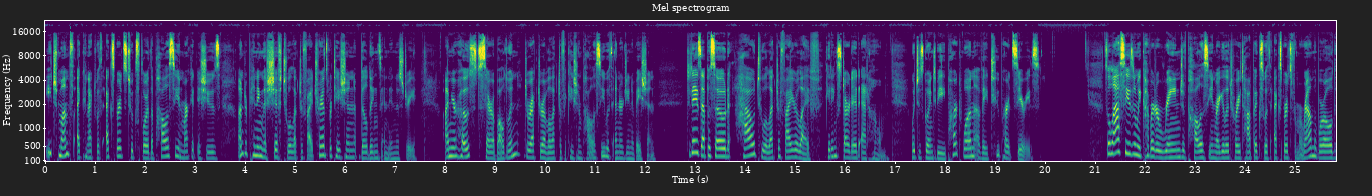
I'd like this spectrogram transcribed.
Each month, I connect with experts to explore the policy and market issues underpinning the shift to electrified transportation, buildings, and industry. I'm your host, Sarah Baldwin, Director of Electrification Policy with Energy Innovation. Today's episode How to Electrify Your Life Getting Started at Home, which is going to be part one of a two part series. So, last season, we covered a range of policy and regulatory topics with experts from around the world.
